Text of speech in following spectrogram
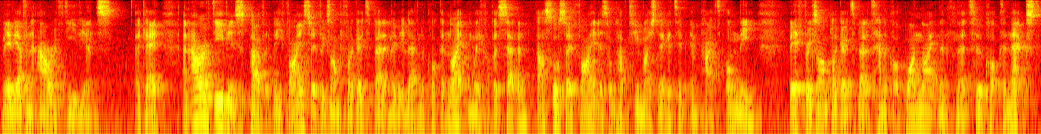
Maybe have an hour of deviance. Okay, an hour of deviance is perfectly fine. So, for example, if I go to bed at maybe 11 o'clock at night and wake up at 7, that's also fine. It's not to have too much negative impact on me. But if, for example, I go to bed at 10 o'clock one night and then from there 2 o'clock the next,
